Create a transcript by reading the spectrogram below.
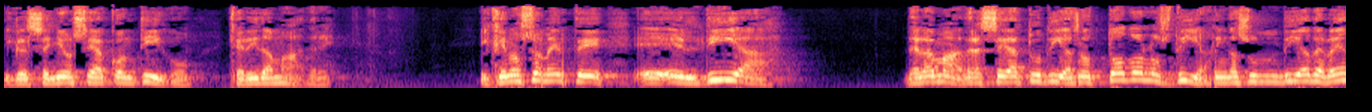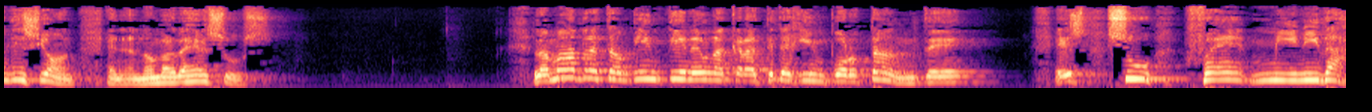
y que el Señor sea contigo, querida madre. Y que no solamente el día de la madre sea tu día, sino todos los días tengas un día de bendición en el nombre de Jesús. La madre también tiene una característica importante, es su feminidad.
